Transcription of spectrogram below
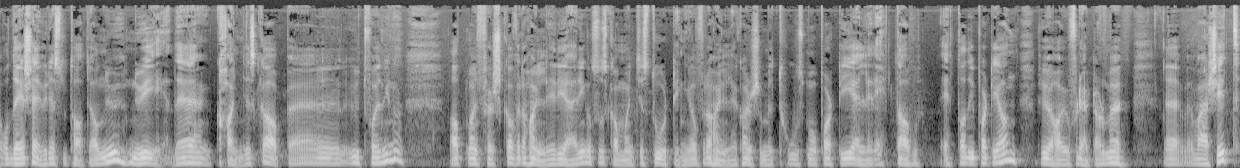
og det ser vi resultatet av nå. Nå kan det skape utfordringer. At man først skal forhandle i regjering, og så skal man til Stortinget og forhandle kanskje med to små partier, eller ett av, et av de partiene. For vi har jo flertall med eh, hver sitt.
